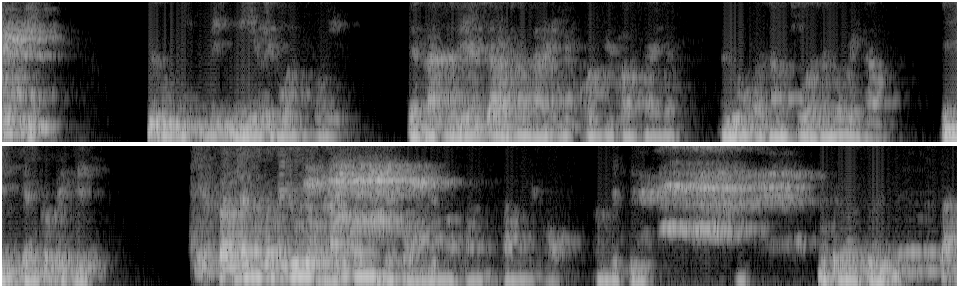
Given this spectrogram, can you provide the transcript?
ทุกข์อีกคือหนีหนีไม่พ้นตรงนี้ แต่พระอริยเจ้าทั้งหลายหรือคนที่เข้าใจนะรู้ว่าทำชั่วฉันก็ไม่ทำ ศีลฉันก็ไม่ผิดฟังแล้วมันก็ไม่รู้เรื่องไหนก็ไม่เสียของหรือมาฟังฟังไม่ออกฟังไม่เป็นมันเป็นหนังสือตาม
